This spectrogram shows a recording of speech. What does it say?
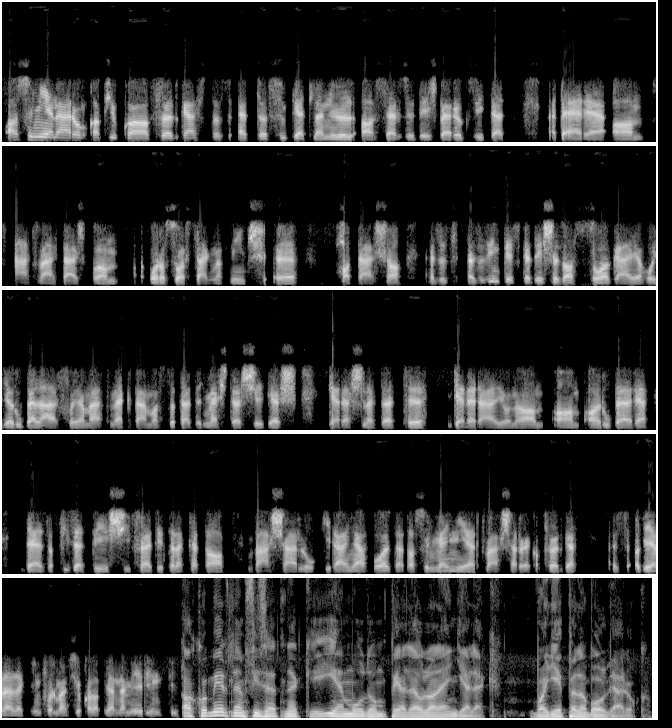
Az, hogy milyen áron kapjuk a földgázt, az ettől függetlenül a szerződésben rögzített. Tehát erre a átváltásban Oroszországnak nincs hatása. Ez az, ez az intézkedés ez azt szolgálja, hogy a rubel árfolyamát megtámaszta, tehát egy mesterséges keresletet generáljon a, a, a rubelre, de ez a fizetési feltételeket a vásárlók irányából, tehát az, hogy mennyiért vásárolják a földget, ez a jelenleg információk alapján nem érinti. Akkor miért nem fizetnek ilyen módon például a lengyelek, vagy éppen a bolgárok?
